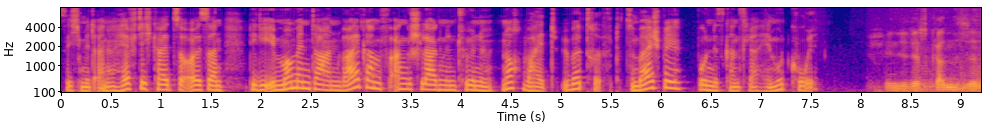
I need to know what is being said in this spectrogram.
sich mit einer Heftigkeit zu äußern, die die im momentanen Wahlkampf angeschlagenen Töne noch weit übertrifft. Zum Beispiel Bundeskanzler Helmut Kohl. Ich finde das Ganze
